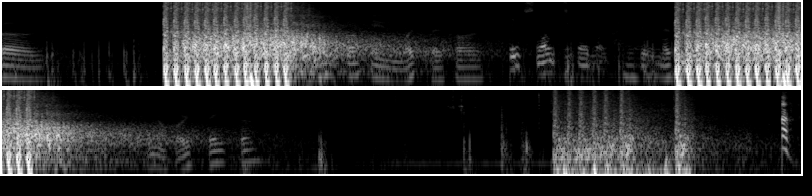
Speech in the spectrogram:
Bro. fucking what's that called? I think slumps killed like Is it two. this in the horse base, bro? Left.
